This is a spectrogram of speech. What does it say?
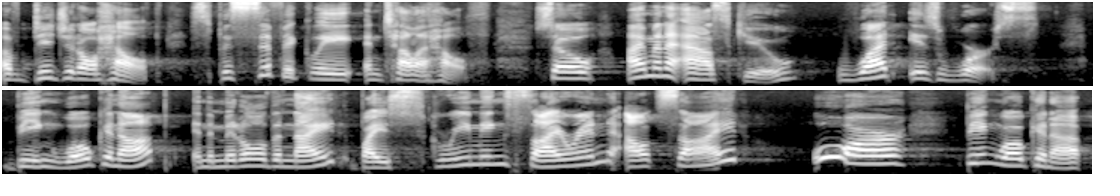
of digital health, specifically in telehealth. So I'm going to ask you, what is worse? Being woken up in the middle of the night by a screaming siren outside, or being woken up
